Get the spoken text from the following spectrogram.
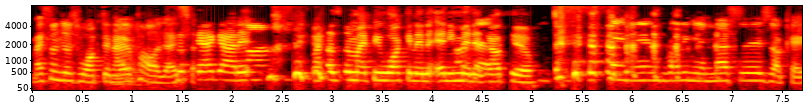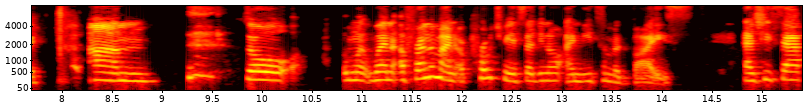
My son just walked in. I apologize. Okay, I got it. Um, My husband might be walking in any minute okay. now too. came in, writing me a message. Okay. Um, so when, when a friend of mine approached me and said, you know, I need some advice and she sat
